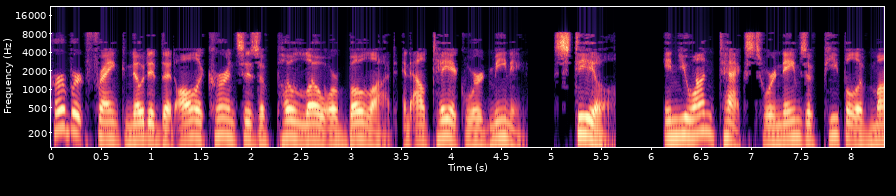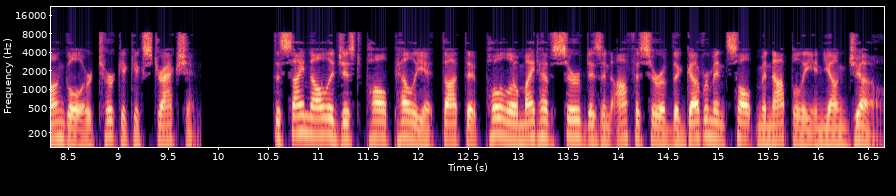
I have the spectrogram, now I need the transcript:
Herbert Frank noted that all occurrences of Po Lo or Bolad an Altaic word meaning, steel, in Yuan texts were names of people of Mongol or Turkic extraction. The sinologist Paul Pelliot thought that Polo might have served as an officer of the government salt monopoly in Yangzhou,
